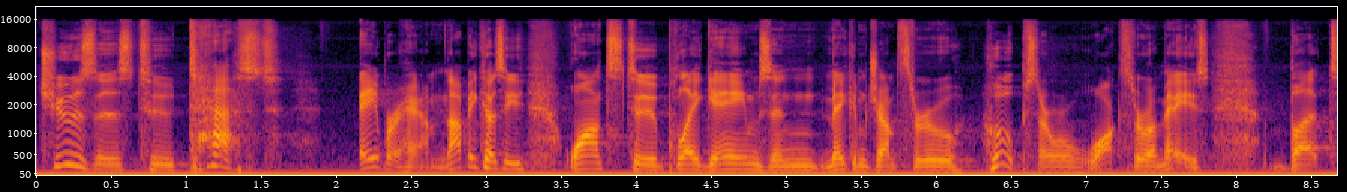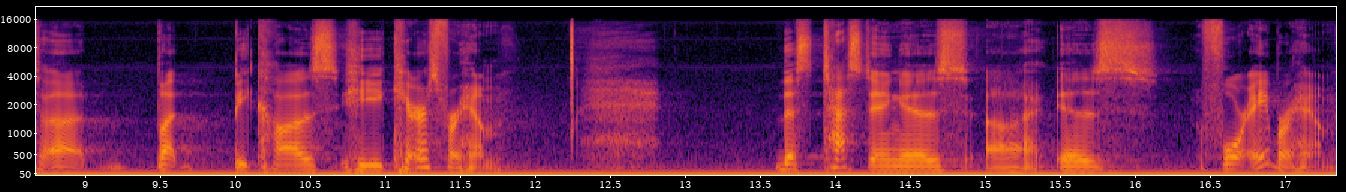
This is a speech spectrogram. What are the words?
chooses to test Abraham, not because he wants to play games and make him jump through hoops or walk through a maze, but, uh, but because he cares for him. This testing is, uh, is for Abraham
